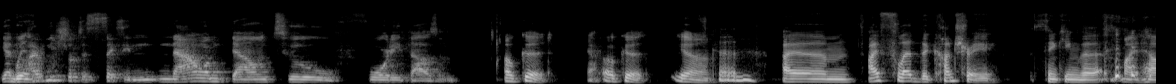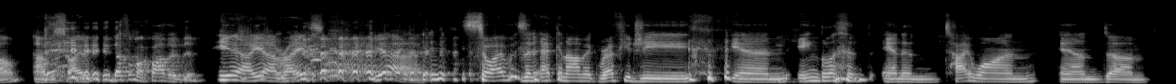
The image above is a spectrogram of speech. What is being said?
Yeah, no, with, I reached up to sixty. Now I'm down to forty thousand. Oh, good. Yeah. Oh, good. Yeah. That's good. I um I fled the country thinking that might help. I was, I, That's what my father did. Yeah, yeah, right. yeah. So I was an economic refugee in England and in Taiwan and um,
